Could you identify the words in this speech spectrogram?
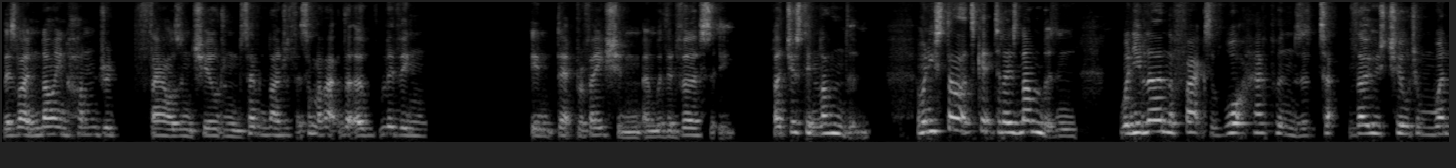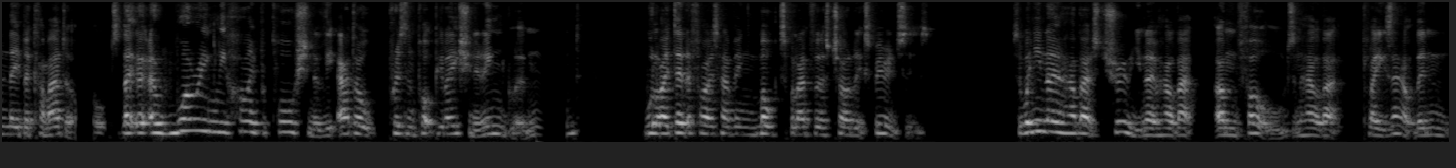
there's like 900,000 children, 700, something like that, that are living in deprivation and with adversity, like just in London. And when you start to get to those numbers and when you learn the facts of what happens to those children when they become adults, like a worryingly high proportion of the adult prison population in England will identify as having multiple adverse childhood experiences. So when you know how that's true, you know how that unfolds and how that plays out, then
